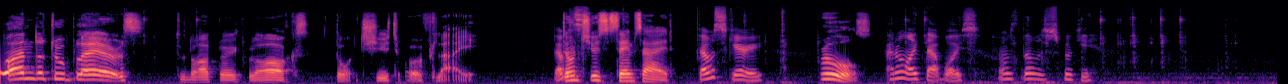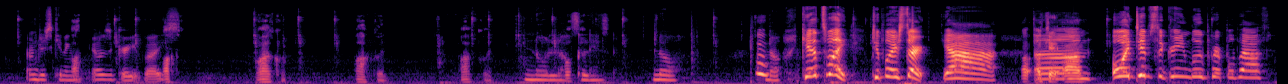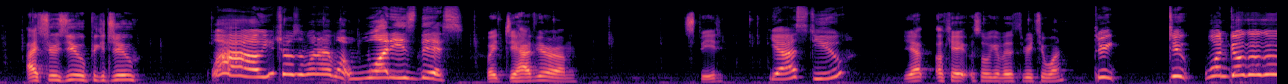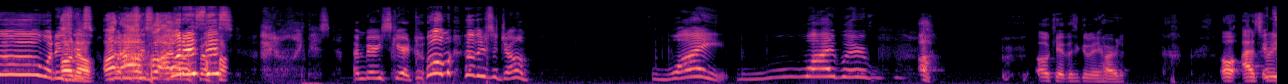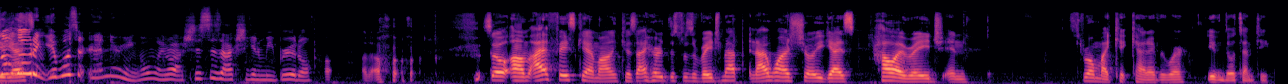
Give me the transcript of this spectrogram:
One to two players. Do not break blocks. Don't cheat or fly. That Don't was choose the same side. that was scary. Rules. I don't like that voice. That was that was spooky. I'm just kidding. Lock- It was a great voice. Awkward. Awkward. Awkward. No Lachlan. No. No. Okay, let's play. Two players start. Yeah. Oh, okay. Um, Oh, it dips the green, blue, purple path. I choose you, Pikachu. Wow, you chose the one I want. What is this? Wait, do you have your um speed? Yes, do you? Yep. Okay, so we'll give it a three, two, one. Three, two, one, go, go, go, go. What is Oh, this? no. Oh, What no, is this? I What don't know. this? I don't like this. I'm very scared. Oh, my, oh, there's a jump. Why? Why? Where? Okay, this is gonna be hard. Oh, as for It's you not guys. loading. It wasn't rendering. Oh my gosh, this is actually gonna be brutal. Oh, no. so um, I have face cam on because I heard this was a rage map, and I want to show you guys how I rage and throw my Kit Kat everywhere, even though it's empty.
